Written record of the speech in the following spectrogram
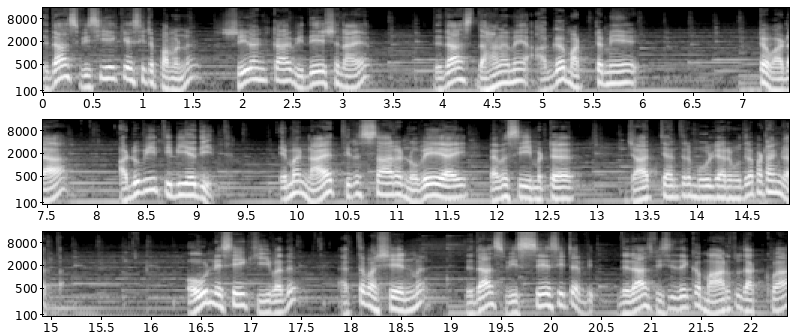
දෙදස් විසි එකේ සිට පමණ ශ්‍රී ලංකා විදේශනය දෙදස් දහනමේ අග මට්ටමේට වඩා අඩුවී තිබියදීත් එම ණය තිරස්සාර නොවේ යයි පැවසීමට ජාත්‍යන්ත්‍ර මූල්‍ය අරමුදල පටන් ගත්තා. ඔවුන් එසේ කීවද ඇත්ත වශයෙන්ම දෙදස් විස්සේ සිට දෙදස් විසි දෙක මාර්තු දක්වා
